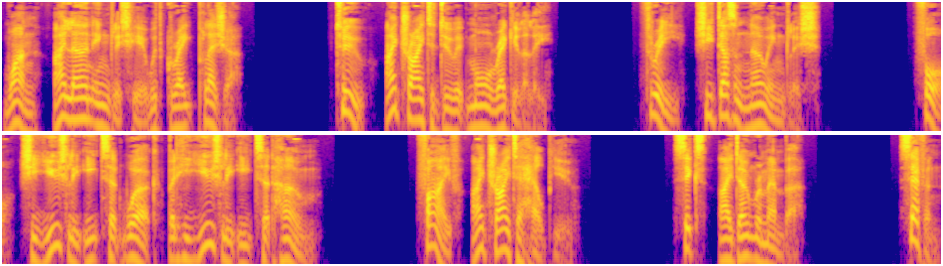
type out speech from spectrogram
One, I learn English here with great pleasure. Two, I try to do it more regularly. Three, she doesn't know English. Four, she usually eats at work, but he usually eats at home. Five, I try to help you. Six, I don't remember. Seven,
